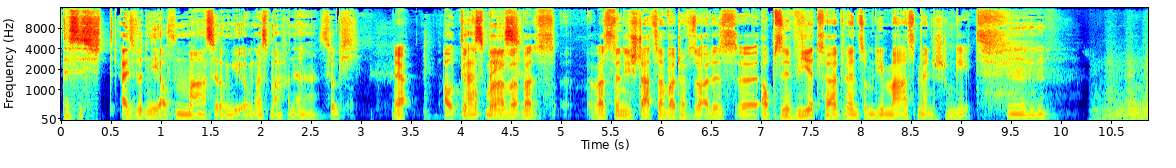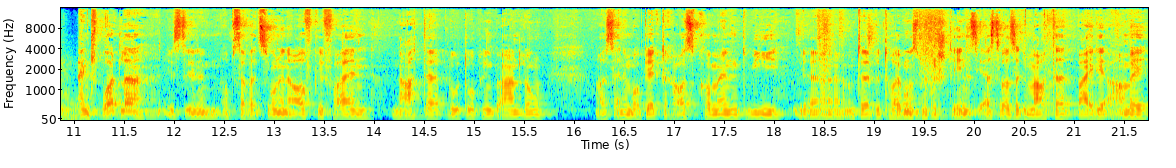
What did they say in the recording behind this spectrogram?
das ist, als würden die auf dem Mars irgendwie irgendwas machen, ja, ist wirklich Ja. Outer Wir gucken mal, Space. wa- was, was denn die Staatsanwaltschaft so alles äh, observiert hat, wenn es um die Marsmenschen geht. Mhm. Ein Sportler ist in den Observationen aufgefallen, nach der Blutdopingbehandlung aus einem Objekt rauskommend, wie er unter Betäubungsmittel stehen. Das erste, was er gemacht hat, beide Arme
